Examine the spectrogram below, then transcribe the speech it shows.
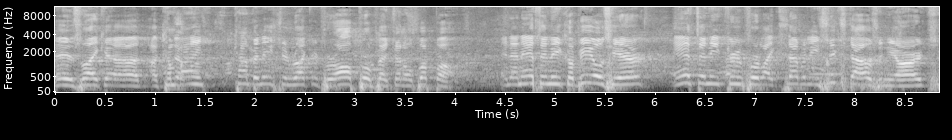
is like a, a combined combination record for all professional football. And then Anthony Calvillo's here. Anthony threw for like 76,000 yards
